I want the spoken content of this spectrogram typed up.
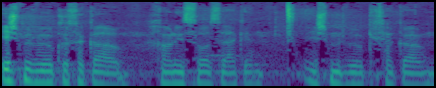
ist mir wirklich egal, kann ich so sagen. Ist mir wirklich egal.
